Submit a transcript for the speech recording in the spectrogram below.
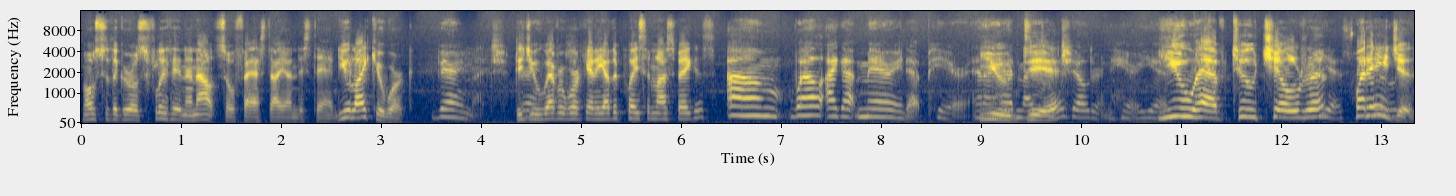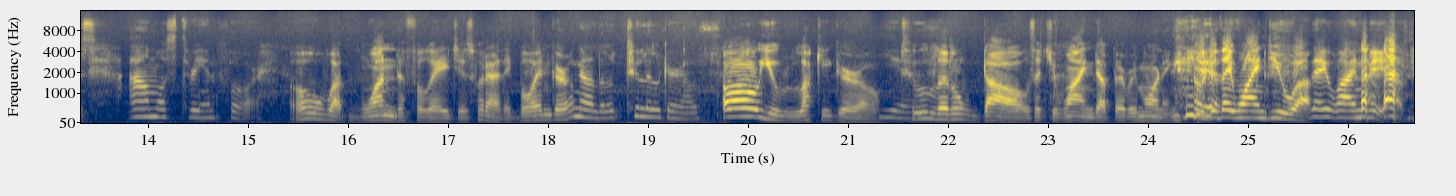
Most of the girls flit in and out so fast, I understand. You like your work. Very much. Did very you ever much. work any other place in Las Vegas? Um, well, I got married up here, and You I had my did? two children here. Yes. You have two children? Yes, What ages? Almost three and four. Oh, what wonderful ages. What are they, boy and girl? No, little two little girls. Oh, you lucky girl. Two little dolls that you wind up every morning. or do they wind you up? They wind me up.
